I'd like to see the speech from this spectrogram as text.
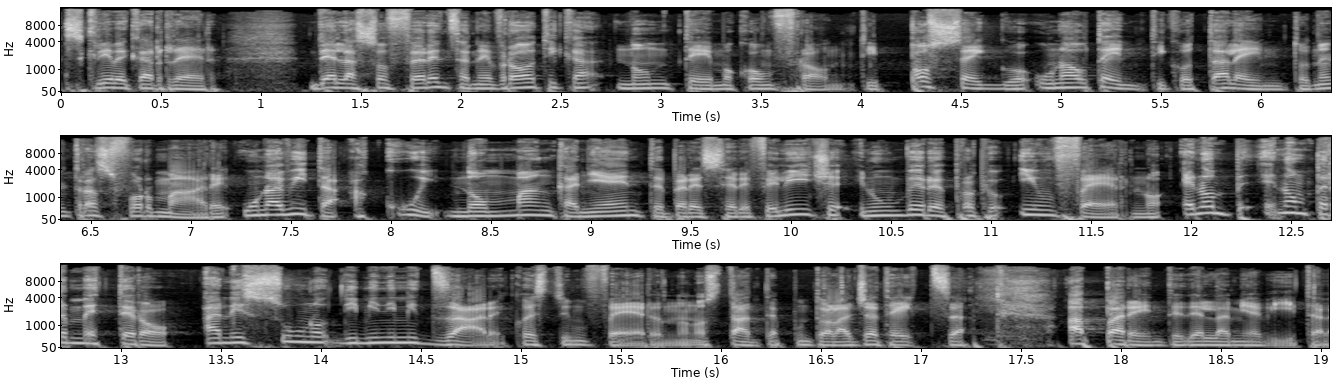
Scrive Carrer, della sofferenza nevrotica non temo confronti, posseggo un autentico talento nel trasformare una vita a cui non manca niente per essere felice in un vero e proprio inferno e non, e non permetterò a nessuno di minimizzare questo inferno, nonostante appunto l'agiatezza apparente della mia vita.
